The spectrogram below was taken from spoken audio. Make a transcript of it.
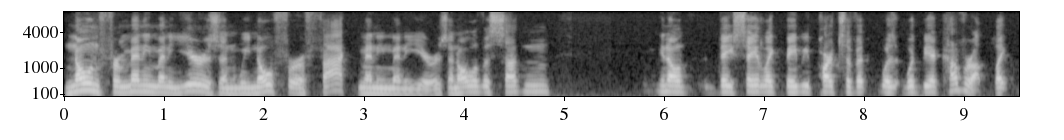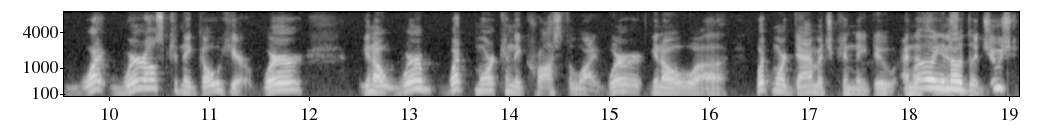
known for many many years and we know for a fact many many years, and all of a sudden you know they say like maybe parts of it was would be a cover up like what where else can they go here? Where you know where what more can they cross the line? Where you know uh, what more damage can they do? And the thing you is know, the, the- jewish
